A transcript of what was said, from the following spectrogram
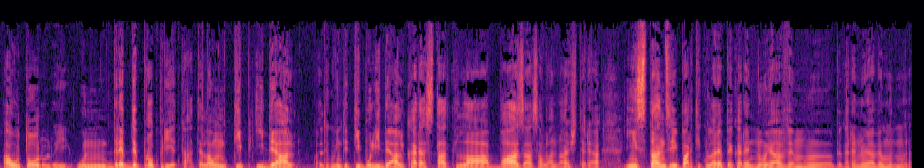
autorului un drept de proprietate la un tip ideal, alte cuvinte, tipul ideal care a stat la baza sau la nașterea instanței particulare pe care noi avem, pe care noi avem în mână.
